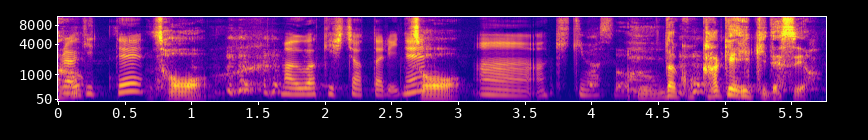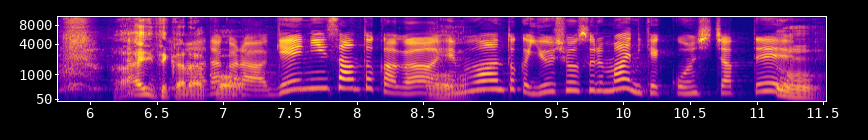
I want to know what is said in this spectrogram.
裏ん切って、そまあ、浮気しちゃったりね。そう。うん聞きますね。うだから駆け引きですよ。相手からこう。から芸人さんとかがうん。m 1とか優勝する前に結婚しちゃって、うん。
